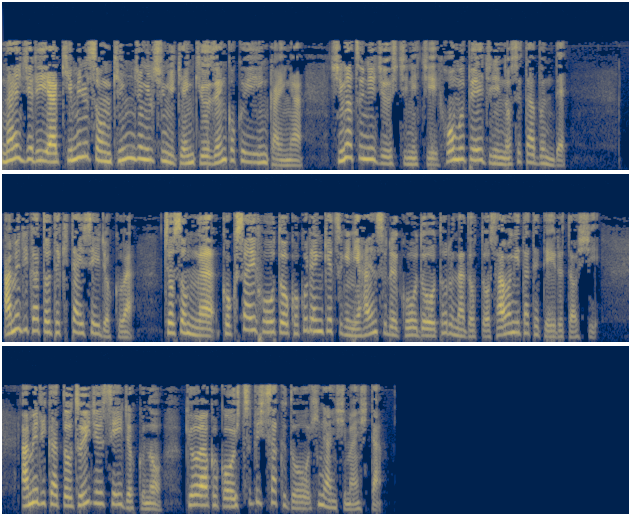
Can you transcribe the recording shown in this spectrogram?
ナイジェリア・キミルソン・キム・ジョギル主義研究全国委員会が4月27日ホームページに載せた文で、アメリカと敵対勢力は、著村が国際法と国連決議に反する行動を取るなどと騒ぎ立てているとし、アメリカと追従勢力の共和国を出筆策動を非難しました。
